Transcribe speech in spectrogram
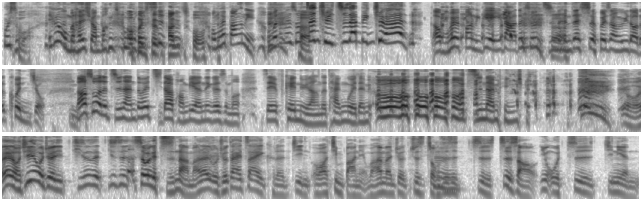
为什么？因为我们很喜欢帮助 弱势，我们会帮你。我们那边说争取直男平权，然后我们会帮你列一大堆说直男在社会上遇到的困窘，然后所有的直男都会挤到旁边的那个什么 JFK 女郎的摊位那边。哦，直男平权。有那种，其实我觉得你其实是就是身为一个直男嘛，那我觉得大概在可能近我要近八年，我慢慢就就是总之是至至少，因为我是今年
